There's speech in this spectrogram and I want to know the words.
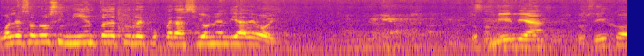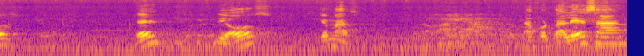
¿Cuáles son los cimientos de tu recuperación el día de hoy? Tu familia, tus hijos, ¿eh? Dios, ¿qué más? La fortaleza,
